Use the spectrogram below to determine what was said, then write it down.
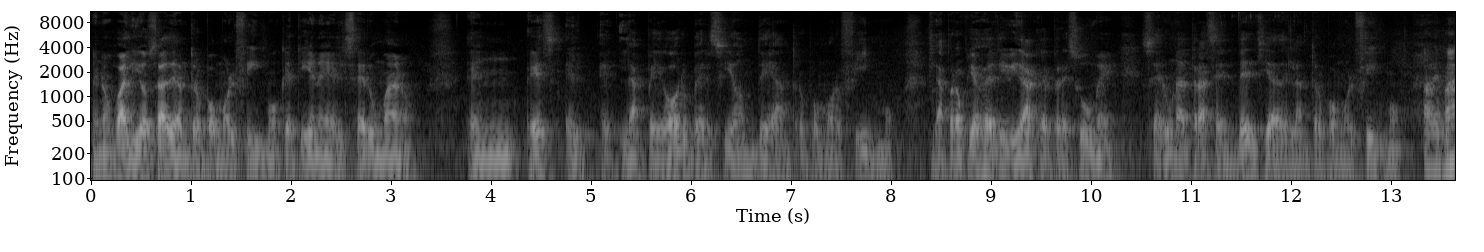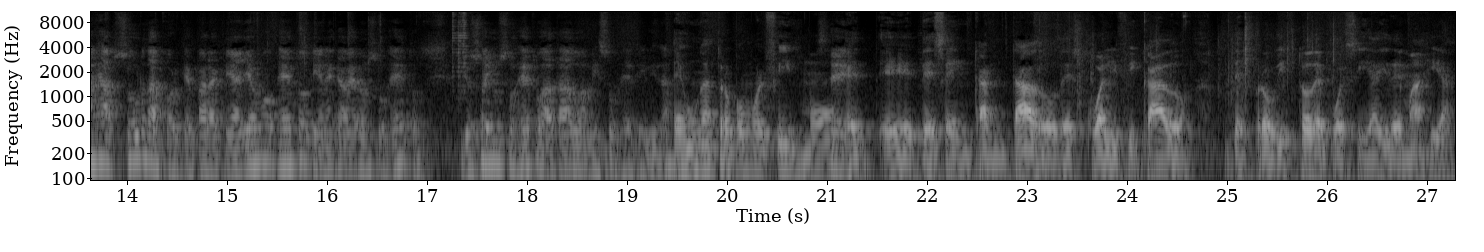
menos valiosa de antropomorfismo que tiene el ser humano es el, la peor versión de antropomorfismo, la propia objetividad que presume ser una trascendencia del antropomorfismo. Además es absurda porque para que haya un objeto tiene que haber un sujeto. Yo soy un sujeto atado a mi subjetividad. Es un antropomorfismo eh, eh, desencantado, descualificado, desprovisto de poesía y de magia,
